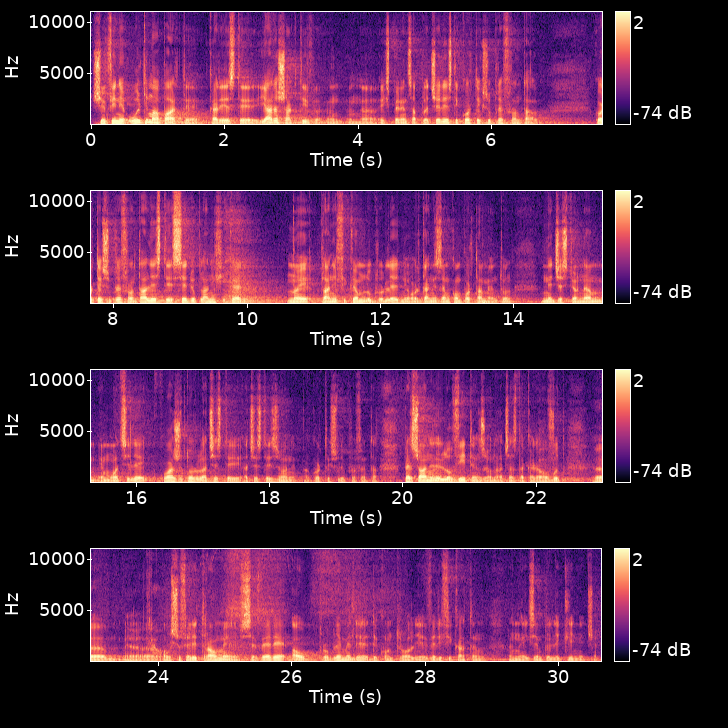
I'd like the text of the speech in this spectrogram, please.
Și în fine, ultima parte, care este iarăși activă în, în uh, experiența plăcerii, este cortexul prefrontal. Cortexul prefrontal este sediul planificării. Noi planificăm lucrurile, ne organizăm comportamentul, ne gestionăm emoțiile cu ajutorul acestei, acestei zone a cortexului prefrontal. Persoanele lovite în zona aceasta, care au avut, uh, uh, au suferit traume severe, au probleme de, de control, e verificat în, în exemplele clinice.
